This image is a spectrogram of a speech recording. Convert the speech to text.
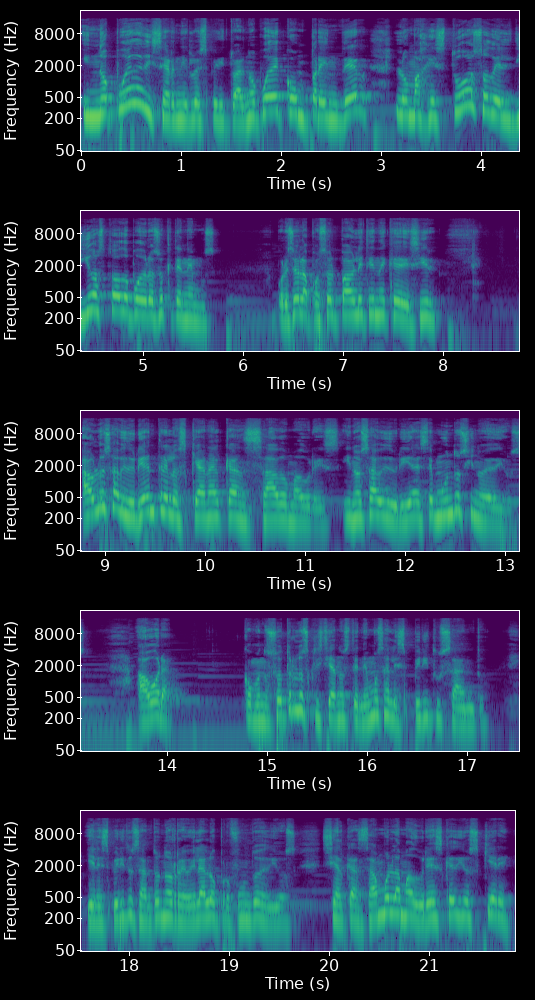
y no puede discernir lo espiritual, no puede comprender lo majestuoso del Dios Todopoderoso que tenemos. Por eso el apóstol Pablo tiene que decir, hablo sabiduría entre los que han alcanzado madurez y no sabiduría de este mundo, sino de Dios. Ahora, como nosotros los cristianos tenemos al Espíritu Santo y el Espíritu Santo nos revela lo profundo de Dios, si alcanzamos la madurez que Dios quiere,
